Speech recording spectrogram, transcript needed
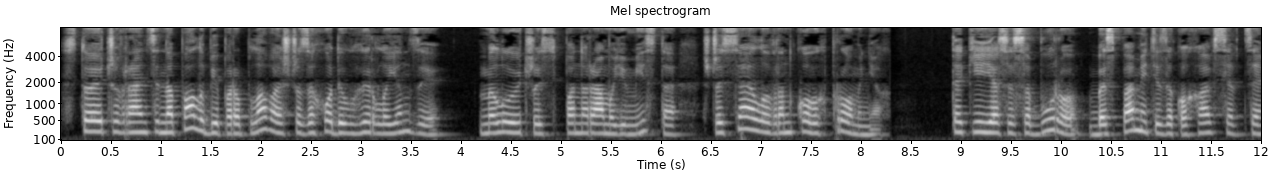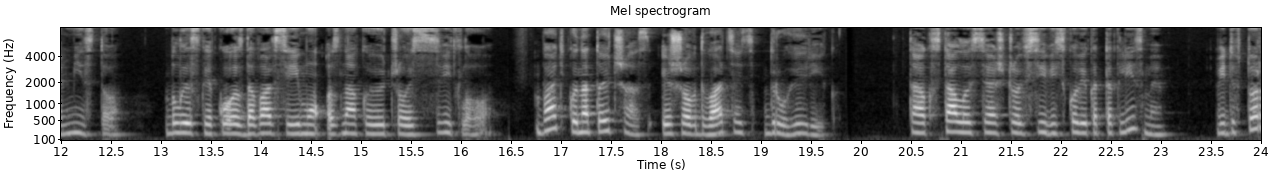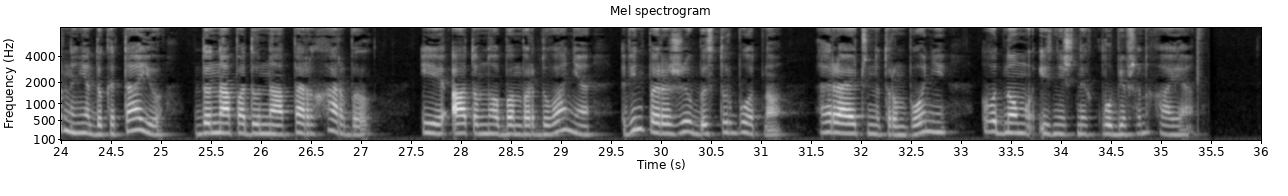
Стоячи вранці на палубі пароплава, що заходив в гирло янзи, милуючись панорамою міста, що сяяло в ранкових променях, такий Ясесабуро без пам'яті закохався в це місто, блиск якого здавався йому ознакою чогось світлого. Батько на той час ішов 22-й рік. Так сталося, що всі військові катаклізми від вторгнення до Китаю до нападу на Перл-Харбор і атомного бомбардування він пережив безтурботно, граючи на тромбоні в одному із нічних клубів Шанхая.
